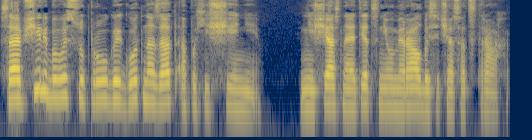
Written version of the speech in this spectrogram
Сообщили бы вы с супругой год назад о похищении. Несчастный отец не умирал бы сейчас от страха.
